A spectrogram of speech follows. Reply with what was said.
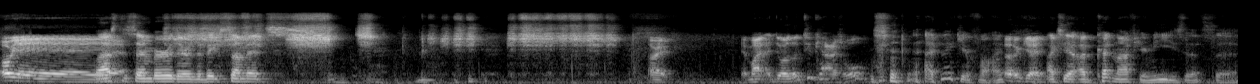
oh yeah, yeah, yeah, yeah, yeah. Last December, there was a big summit. All right. Am I? Do I look too casual? I think you're fine. Okay. Actually, I'm cutting off your knees. That's uh,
